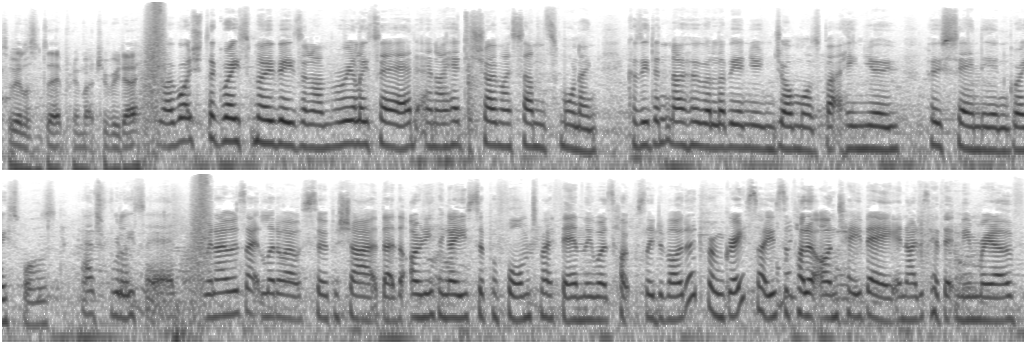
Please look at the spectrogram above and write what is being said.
So we listened to that pretty much every day. I watched the Grease movies and I'm really sad. And I had to show my son this morning because he didn't know who Olivia Newton John was, but he knew who Sandy in Grease was. That's really sad. When I was like little, I was super shy that the only thing I used to perform to my family was Hopelessly Devoted from Grease. So I used to put it on TV, and I just have that memory of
